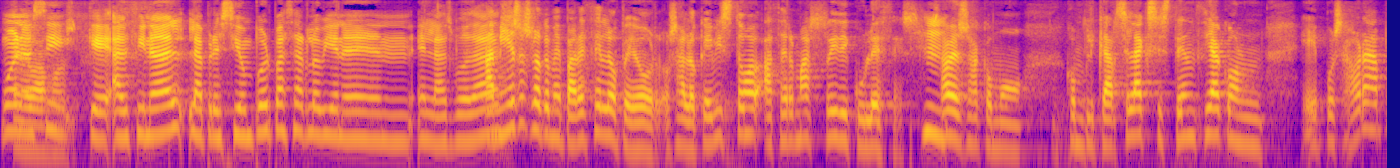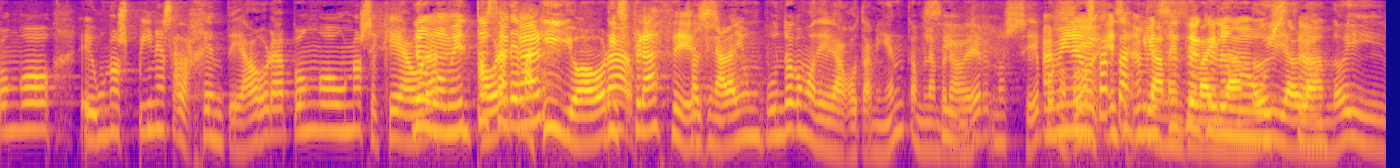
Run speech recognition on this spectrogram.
Bueno, sí, que al final la presión por pasarlo bien en, en las bodas. A mí eso es lo que me parece lo peor, o sea, lo que he visto hacer más ridiculeces, Hmm. ¿sabes? O sea, como complicarse la existencia con, eh, pues ahora pongo eh, unos pines a la gente, ahora pongo un no sé qué, ahora, momento ahora te sacar maquillo, ahora... disfraces. O sea, al final hay un punto como de agotamiento, en plan, Sí. pero a ver, no sé, A pues mí no no, estar es- a mí eso es tranquilamente lo que no me bailando y hablando y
